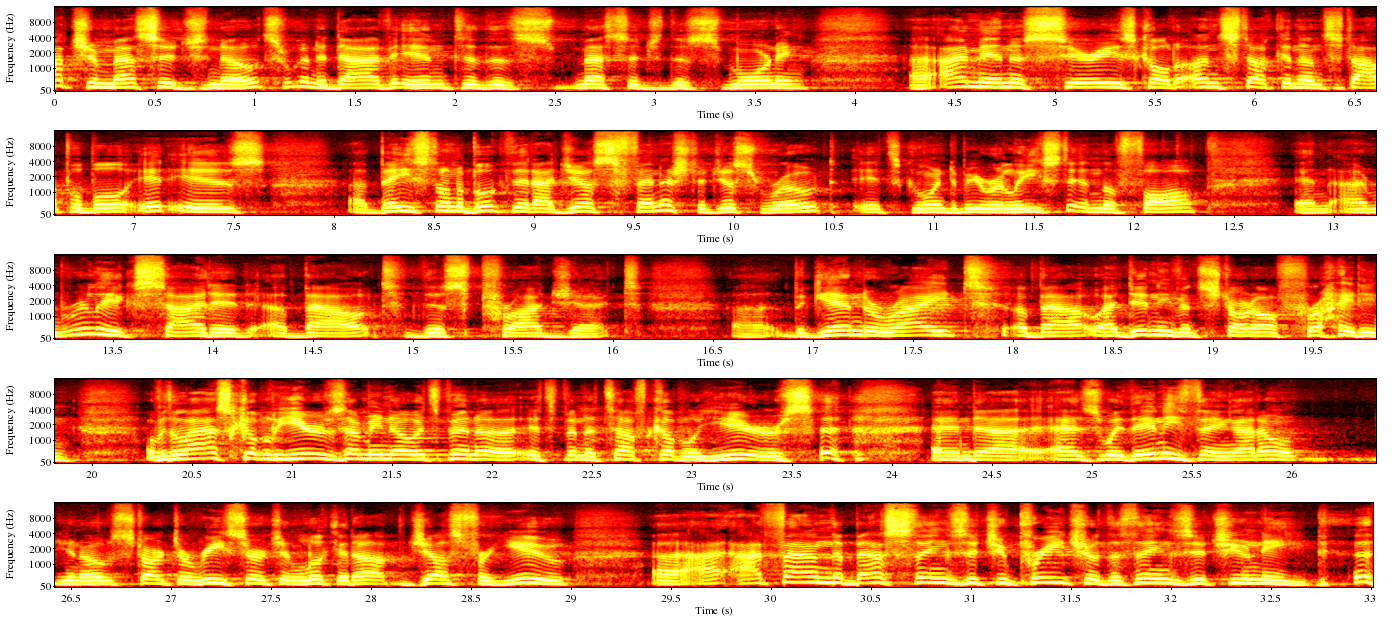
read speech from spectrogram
out your message notes. We're going to dive into this message this morning. Uh, I'm in a series called Unstuck and Unstoppable. It is uh, based on a book that I just finished, I just wrote. It's going to be released in the fall, and I'm really excited about this project. Uh, began to write about i didn't even start off writing. Over the last couple of years i mean no it's been a it's been a tough couple of years. And uh, as with anything i don't you know start to research and look it up just for you. Uh, I, I, found the best things that you preach are the things that you need.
